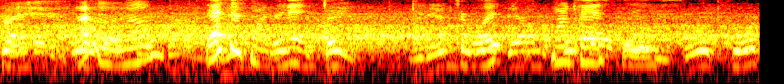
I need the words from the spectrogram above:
time? I don't know. That's just my pass. Hey, he didn't For throw what? it down the My field. pass, please. Threw it short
